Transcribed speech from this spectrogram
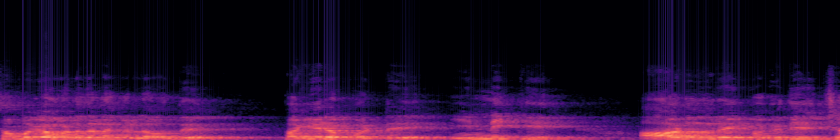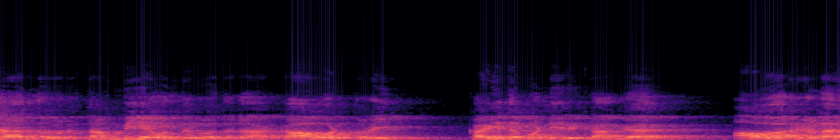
சமூக வலைதளங்களில் வந்து பகிரப்பட்டு இன்னைக்கு ஆடுதுறை பகுதியை சார்ந்த ஒரு தம்பியை வந்து பார்த்தீங்கன்னா காவல்துறை கைது பண்ணியிருக்காங்க. அவர்களை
